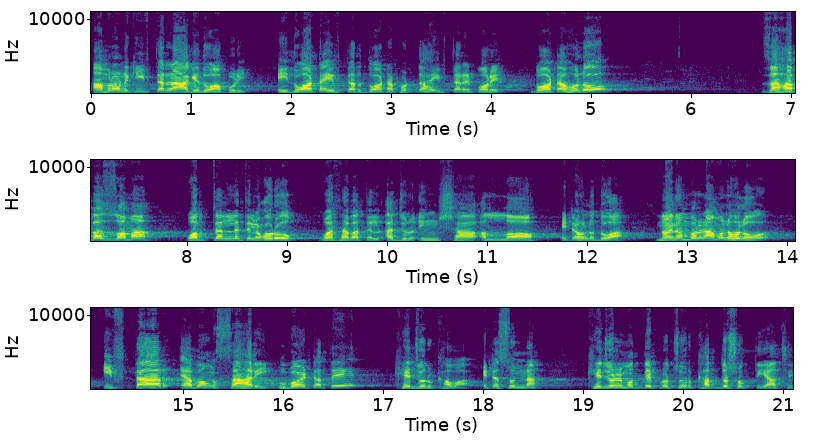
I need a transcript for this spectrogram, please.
আমরা অনেকে ইফতারের আগে দোয়া পড়ি। এই দোয়াটা ইফতার, দোয়াটা পড়তে হয় ইফতারের পরে। দোয়াটা হলো জাহাবাজ জমা ওয়াবতাল্লাতিল উরুক ওয়া সাবাতাল আজরু ইনশাআল্লাহ। এটা হলো দোয়া। নয় নম্বরের আমল হলো, ইফতার এবং সাহারি উভয়টাতে খেজুর খাওয়া। এটা সুন্নাহ। খেজুরের মধ্যে প্রচুর খাদ্য শক্তি আছে।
